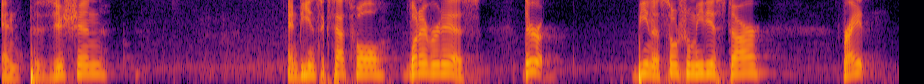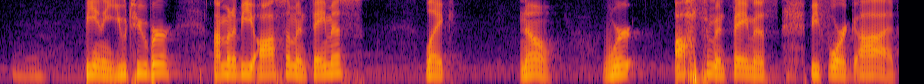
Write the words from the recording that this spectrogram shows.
and position and being successful, whatever it is. They're being a social media star, right? Being a YouTuber, I'm going to be awesome and famous. Like, no. We're awesome and famous before God.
